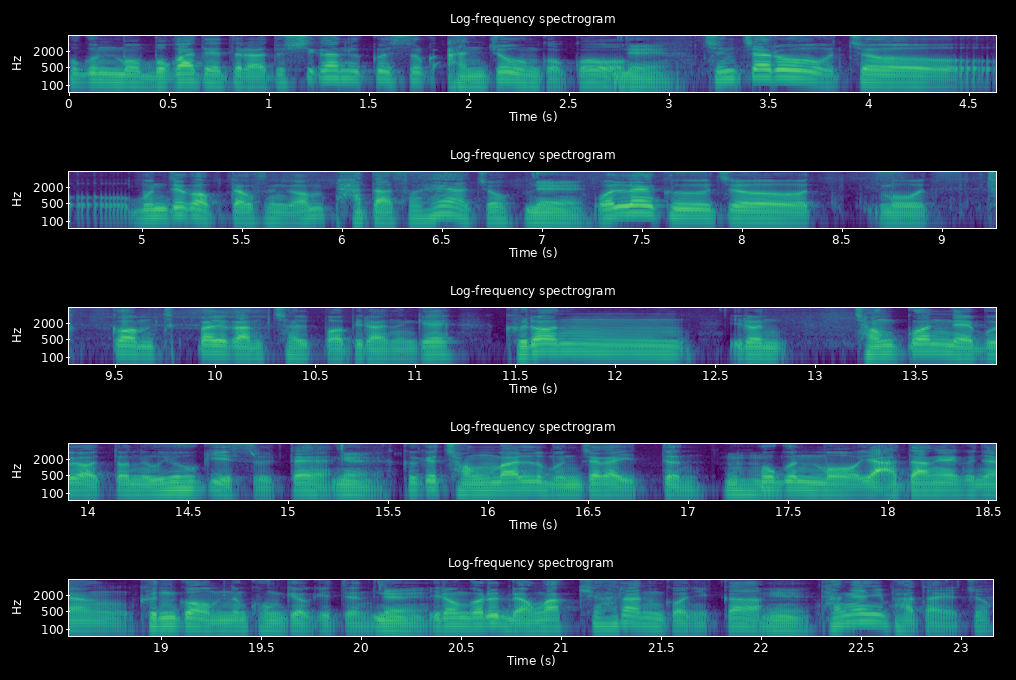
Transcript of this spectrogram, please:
혹은 뭐 뭐가 되더라도 시간을 끌수록 안 좋은 거고 네. 진짜로 저 문제가 없다고 생각하면 받아서 해야죠. 네. 원래 그 저뭐 특 검 특별감찰법이라는 게 그런 이런 정권 내부에 어떤 의혹이 있을 때 네. 그게 정말로 문제가 있든 음흠. 혹은 뭐 야당의 그냥 근거 없는 공격이든 네. 이런 거를 명확히 하라는 거니까 네. 당연히 받아야죠.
